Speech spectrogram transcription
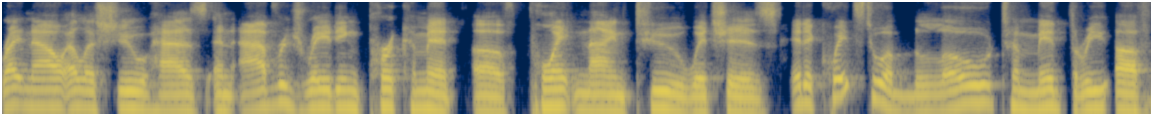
right now, LSU has an average rating per commit of 0.92, which is it equates to a low to mid three of uh,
